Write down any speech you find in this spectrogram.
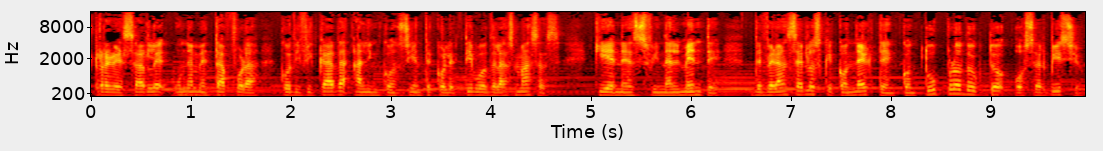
regresarle una metáfora codificada al inconsciente colectivo de las masas, quienes finalmente deberán ser los que conecten con tu producto o servicio.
